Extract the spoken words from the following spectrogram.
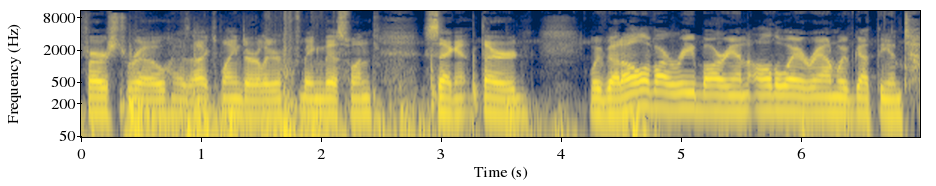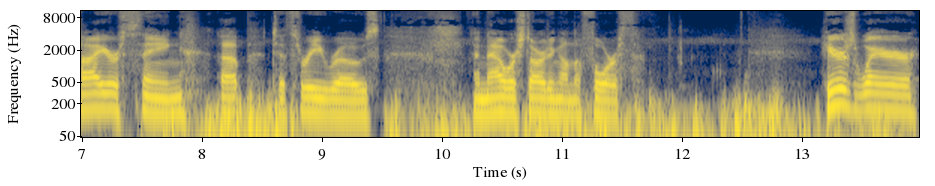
First row, as I explained earlier, being this one, second, third. We've got all of our rebar in all the way around. We've got the entire thing up to three rows. And now we're starting on the fourth. Here's where,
